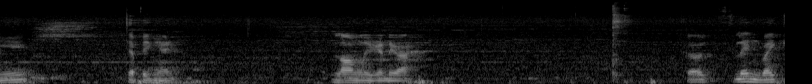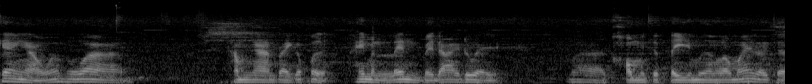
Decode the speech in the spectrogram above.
นี้จะเป็นไง ลองเลยกันดีกว่า ก็เล่นไว้แก้เหงาเพราะว่าทำงานไปก็เปิดให้มันเล่นไปได้ด้วย ว่าคอมมันจะตีเมืองเราไหมเราจะ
